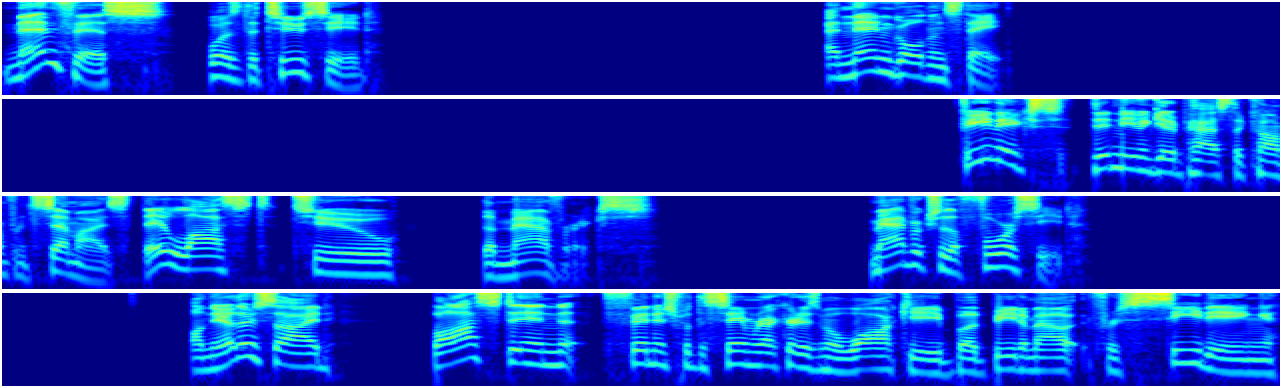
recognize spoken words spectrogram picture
Memphis was the two seed, and then Golden State. Phoenix didn't even get it past the conference semis. They lost to the Mavericks. Mavericks are the four seed. On the other side, Boston finished with the same record as Milwaukee, but beat them out for seeding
